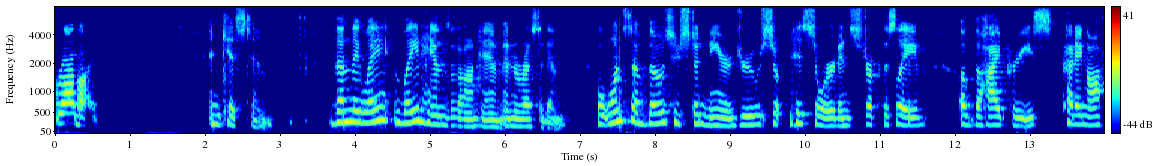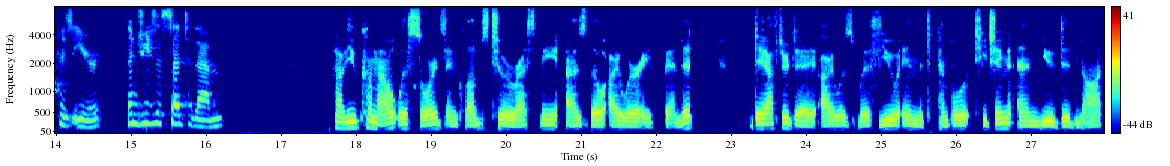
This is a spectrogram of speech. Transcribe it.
Rabbi, and kissed him. Then they lay, laid hands on him and arrested him. But one of those who stood near drew so- his sword and struck the slave of the high priest, cutting off his ear. Then Jesus said to them, have you come out with swords and clubs to arrest me as though I were a bandit? Day after day, I was with you in the temple teaching, and you did not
